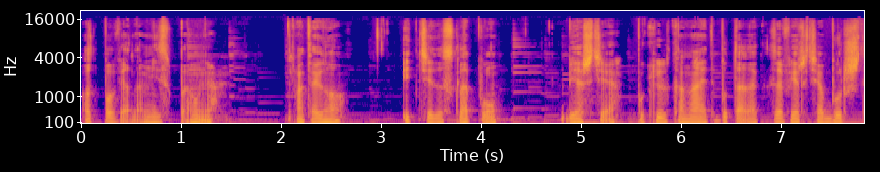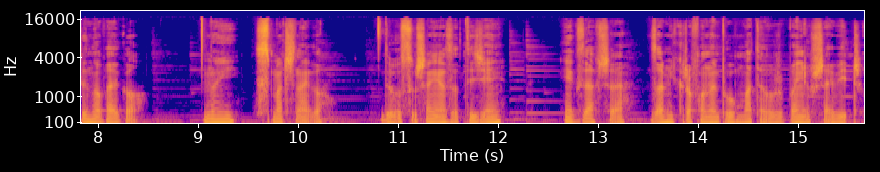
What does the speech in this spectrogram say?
Odpowiada mi zupełnie. Dlatego idźcie do sklepu, bierzcie po kilka nawet butelek zawiercia bursztynowego. No i smacznego. Do usłyszenia za tydzień. Jak zawsze za mikrofonem był Mateusz Baniuszewicz.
